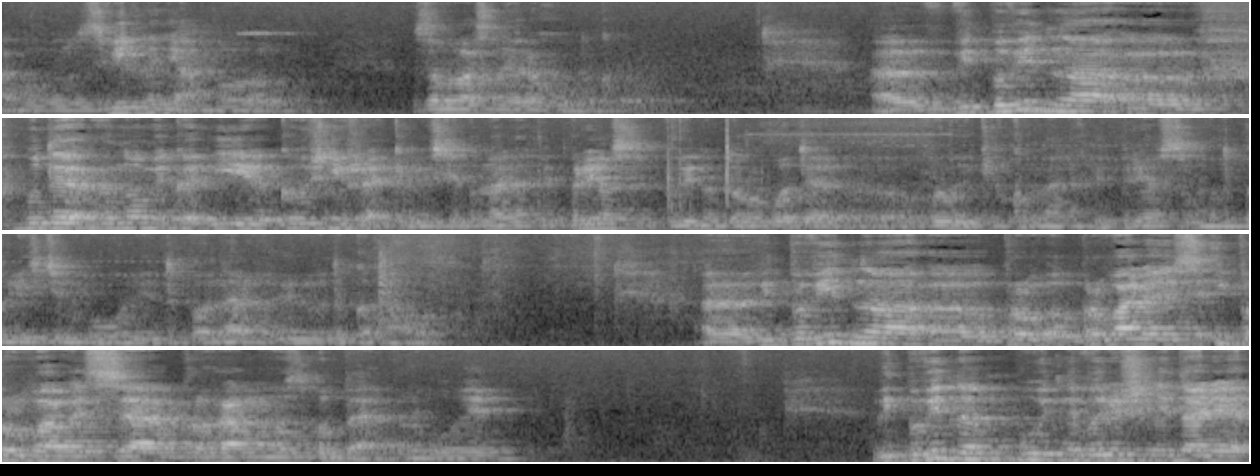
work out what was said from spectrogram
або звільнення, або за власний рахунок. Е, Відповідно, е, буде ергономіка і колишніх ЖЕКів львівських комунальних підприємств відповідно до роботи е, великих комунальних підприємств, монополістів Львова, Львівтеплоенерго, Львівводоканалу. Е, Відповідно, провалюється і провалиться програма ОСББ Львові. Відповідно, будуть не вирішені далі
